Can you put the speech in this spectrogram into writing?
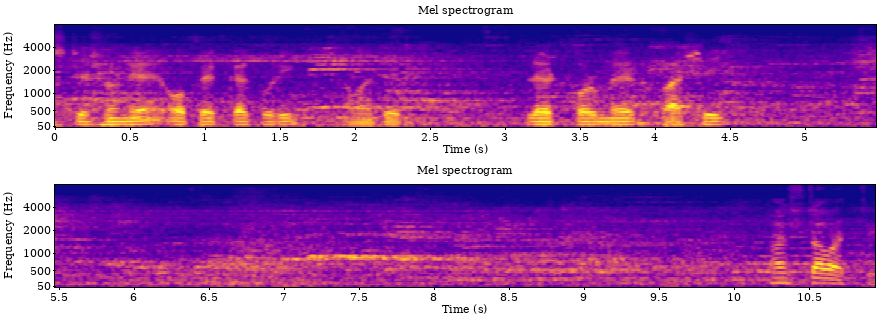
স্টেশনে অপেক্ষা করি আমাদের প্ল্যাটফর্মের পাশেই পাঁচটা বাচ্চে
